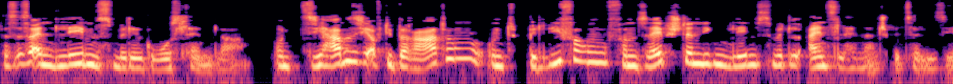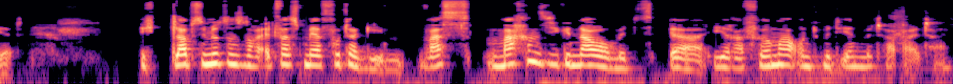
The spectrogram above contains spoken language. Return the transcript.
Das ist ein Lebensmittelgroßhändler. Und Sie haben sich auf die Beratung und Belieferung von selbstständigen Lebensmitteleinzelhändlern spezialisiert. Ich glaube, Sie müssen uns noch etwas mehr Futter geben. Was machen Sie genau mit äh, Ihrer Firma und mit Ihren Mitarbeitern?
